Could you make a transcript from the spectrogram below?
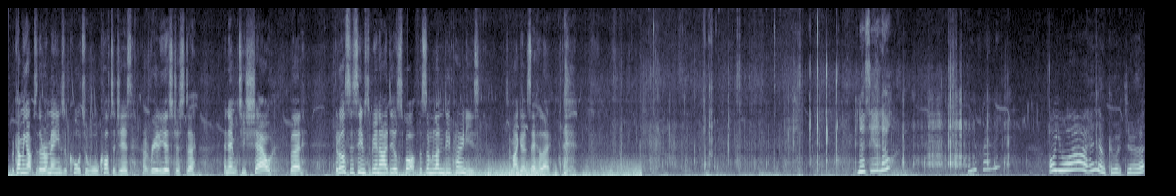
We're coming up to the remains of quarter wall cottages. It really is just a, an empty shell, but it also seems to be an ideal spot for some Lundy ponies. So I might go and say hello. Can I say hello? Are you friendly? Oh, you are. Hello, gorgeous.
